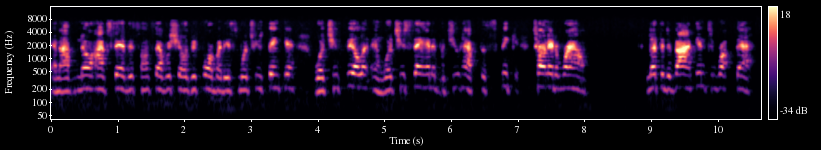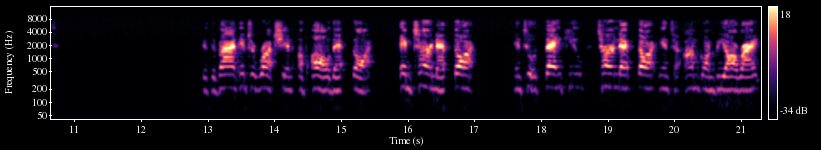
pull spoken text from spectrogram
And I know I've said this on several shows before, but it's what you thinking, what you feeling, and what you saying it. But you have to speak it, turn it around. Let the divine interrupt that. The divine interruption of all that thought and turn that thought into a thank you, turn that thought into I'm going to be all right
